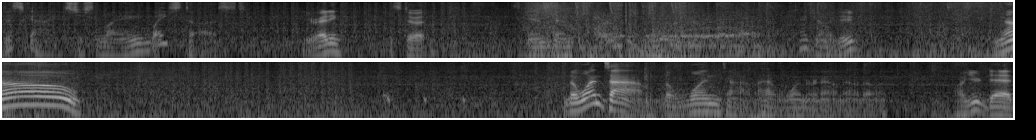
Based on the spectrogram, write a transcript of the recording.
This guy is just laying waste to us. You ready? Let's do it. End him. Me, dude. No! The one time, the one time, I have one renown now, don't I? Oh, you're dead.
